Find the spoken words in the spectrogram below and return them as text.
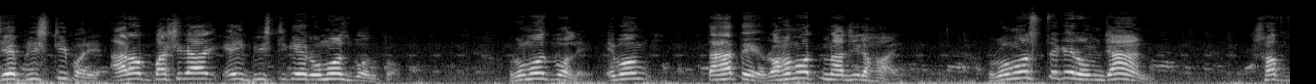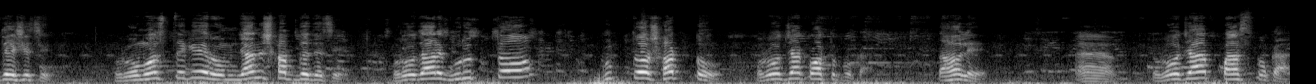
যে বৃষ্টি পড়ে, আরববাসীরা এই বৃষ্টিকে রোমজ বলতো। রোমজ বলে এবং তাহাতে রহমত নাজিল হয়। রোমজ থেকে রমজান শব্দ এসেছে। রোমজ থেকে রমজান শব্দ এসেছে। রোজার গুরুত্ব, গুপ্ত শর্ত রোজা কত প্রকার? তাহলে রোজা পাঁচ প্রকার।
